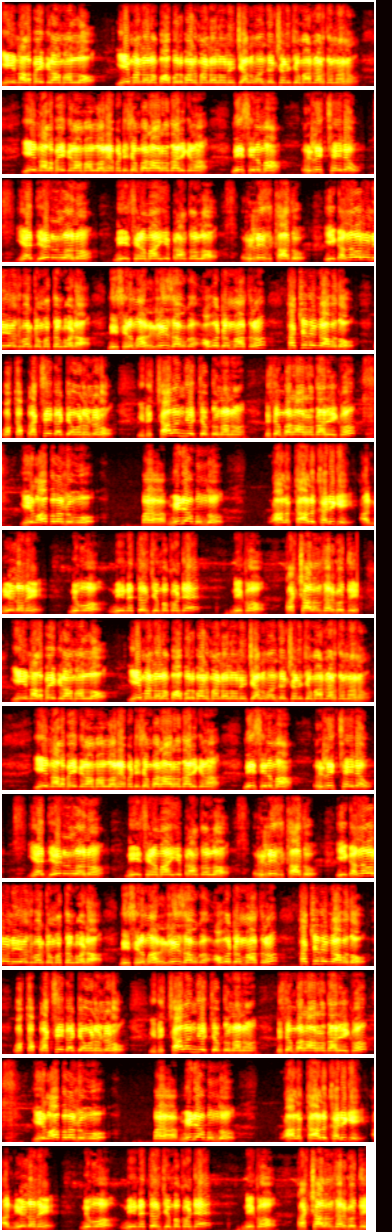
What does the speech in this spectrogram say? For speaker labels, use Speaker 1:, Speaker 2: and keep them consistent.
Speaker 1: ఈ నలభై గ్రామాల్లో ఈ మండలం బాపులపాడు మండలం నుంచి హనుమాన్ జంక్షన్ నుంచి మాట్లాడుతున్నాను. ఈ నలభై గ్రామాల్లో రేపు డిసెంబర్ ఆరో తారీఖున నీ సినిమా రిలీజ్ చేయలేవు. ఏ థియేటర్లోనూ నీ సినిమా ఈ ప్రాంతంలో రిలీజ్ కాదు. ఈ గన్నవరం నియోజకవర్గం మొత్తం కూడా నీ సినిమా రిలీజ్ అవ అవ్వటం మాత్రం ఖచ్చితంగా అవ్వదు. ఒక్క ఫ్లెక్సీ కట్టేవాడు ఉండడు. ఇది ఛాలెంజ్ చేసి చెప్తున్నాను. డిసెంబర్ ఆరో తారీఖు ఈ లోపల నువ్వు ప- మీడియా ముందు వాళ్ళ కాళ్ళు కడిగి ఆ నీళ్ళని నువ్వు నీ నెత్తలు జింపుకుంటే నీకు ప్రక్షాళన జరుగుద్ది. ఈ నలభై గ్రామాల్లో ఈ మండలం బాపులపాడు మండలం నుంచి హనుమాన్ జంక్షన్ నుంచి మాట్లాడుతున్నాను. ఈ నలభై గ్రామాల్లో రేపు డిసెంబర్ ఆరో తారీఖున నీ సినిమా రిలీజ్ చేయలేవు. ఏ థియేటర్లోనూ నీ సినిమా ఈ ప్రాంతంలో రిలీజ్ కాదు. ఈ గన్నవరం నియోజకవర్గం మొత్తం కూడా నీ సినిమా రిలీజ్ అవ అవ్వటం మాత్రం ఖచ్చితంగా అవ్వదు. ఒక్క ఫ్లెక్సీ కట్టేవాడు ఉండడు. ఇది ఛాలెంజ్ చేసి చెప్తున్నాను. డిసెంబర్ ఆరో తారీఖు. ఈ లోపల నువ్వు మీడియా ముందు వాళ్ళ కాళ్ళు కడిగి ఆ నీళ్ళని నువ్వు నీ నెత్తలు జింపుకుంటే నీకు ప్రక్షాళన జరుగుద్ది.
